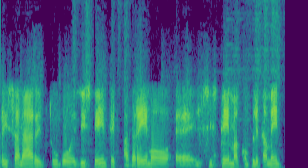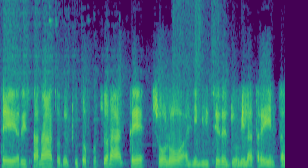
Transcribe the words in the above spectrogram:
risanare il tubo esistente, avremo eh, il sistema completamente risanato, del tutto funzionante solo agli inizi del 2030.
